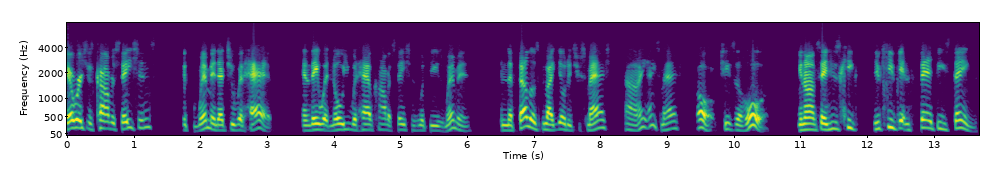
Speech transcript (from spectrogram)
there were just conversations with women that you would have and they would know you would have conversations with these women and the fellas be like yo did you smash? Nah, I, ain't, I ain't smash oh she's a whore. You know what i'm saying? You just keep you keep getting fed these things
